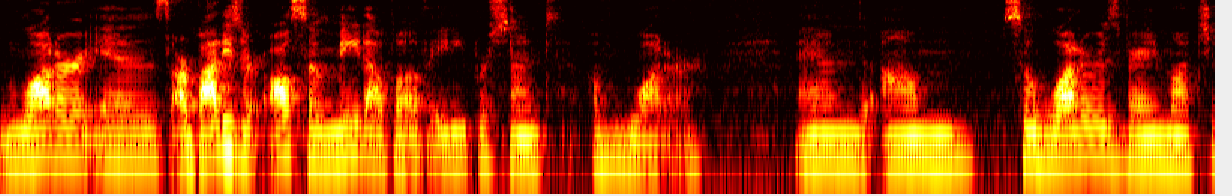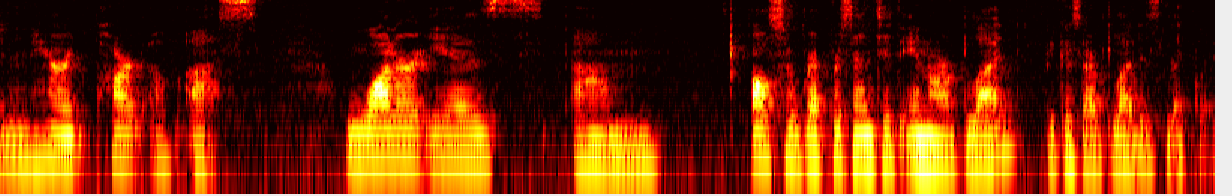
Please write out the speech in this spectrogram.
Water is, our bodies are also made up of 80% of water. And um, so, water is very much an inherent part of us. Water is um, also represented in our blood because our blood is liquid.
